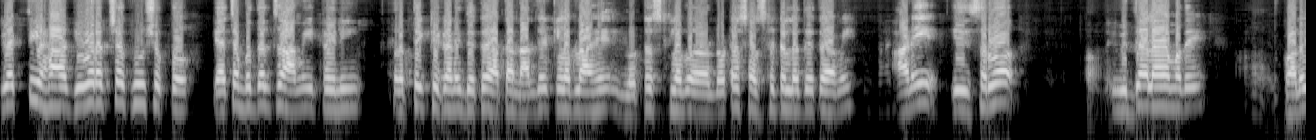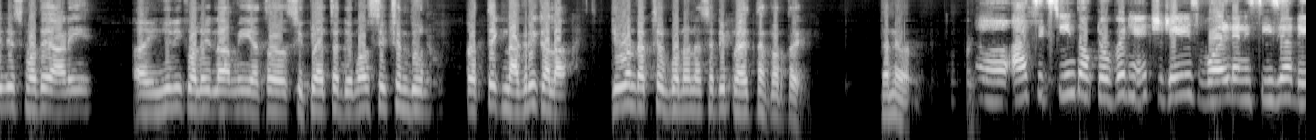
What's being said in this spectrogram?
व्यक्ती हा जीवरक्षक होऊ शकतो. याच्याबद्दलचं आम्ही ट्रेनिंग प्रत्येक ठिकाणी देतोय. आता नांदेड क्लबला आहे लोटस क्लब लोटस हॉस्पिटलला देतोय आम्ही. आणि सर्व विद्यालयामध्ये कॉलेजेसमध्ये आणि इंजिनिअरिंग कॉलेजला आम्ही याचं सीपीआरचं डेमॉन्स्ट्रेशन देऊन प्रत्येक नागरिकाला जीवनरक्षक बनवण्यासाठी प्रयत्न करतोय. धन्यवाद. आज सिक्सटीन अक्टूबर है. Today is world anaesthesia day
